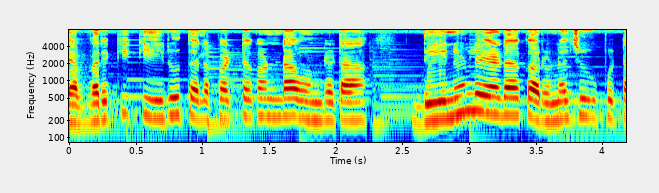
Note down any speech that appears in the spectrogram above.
ఎవ్వరికి కీడు తెలపట్టకుండా ఉండట దీనులేడ కరుణ చూపుట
